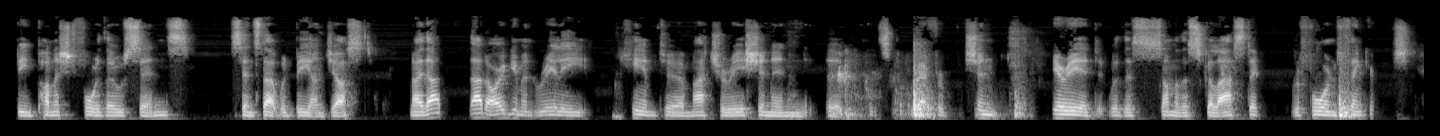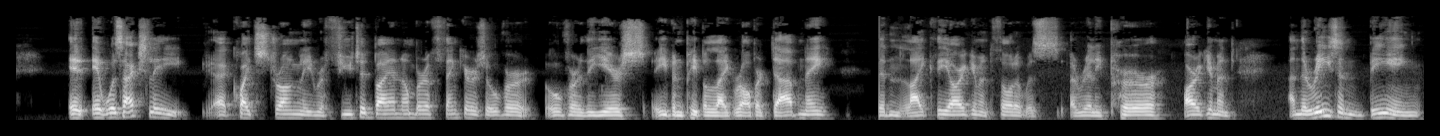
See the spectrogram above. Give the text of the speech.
been punished for those sins, since that would be unjust. Now that that argument really came to a maturation in the Reformation period with this, some of the scholastic Reformed thinkers. It, it was actually uh, quite strongly refuted by a number of thinkers over over the years. Even people like Robert Dabney didn't like the argument, thought it was a really poor argument, and the reason being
